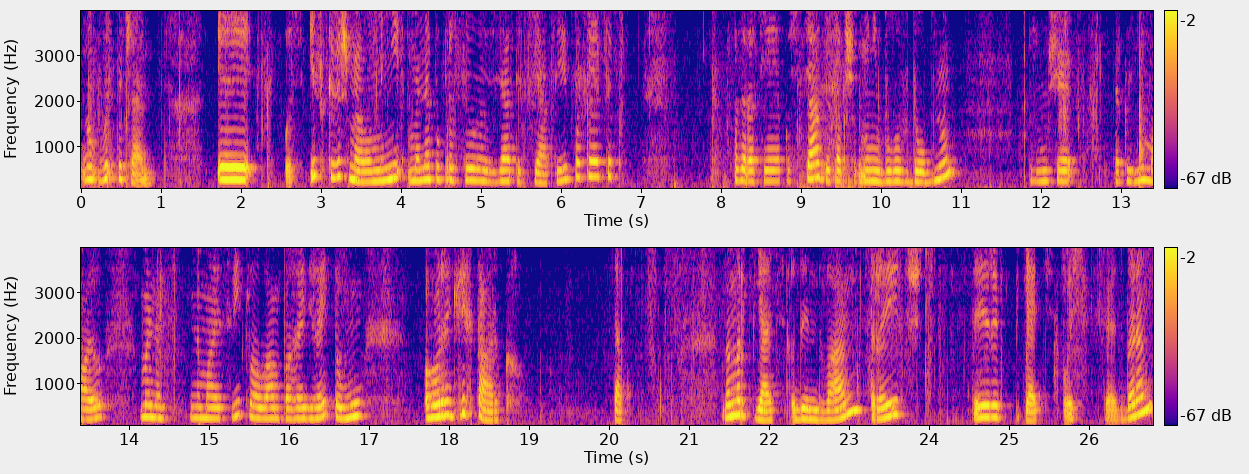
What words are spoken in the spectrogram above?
ну, вистачає. Е, ось із Squishmallow мені, мене попросили взяти п'ятий пакетик. Зараз я якось сяду так, щоб мені було вдобно. Тому що я так знімаю. У мене немає світла, лампа геть-геть, тому горить ліхтарик. Так. Номер 5. 1, 2, 3, 4, 5. Ось це беремо.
